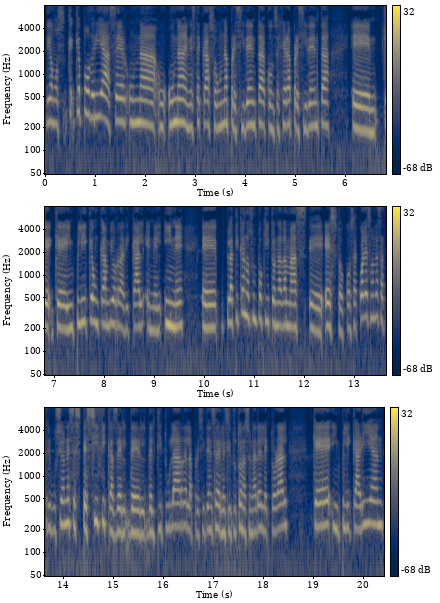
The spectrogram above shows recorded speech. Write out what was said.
digamos, ¿qué, podría hacer una, una, en este caso, una presidenta, consejera presidenta, eh, que, que implique un cambio radical en el INE? Eh, platícanos un poquito nada más eh, esto, cosa, cuáles son las atribuciones específicas del, del, titular de la presidencia del Instituto Nacional Electoral que implicarían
